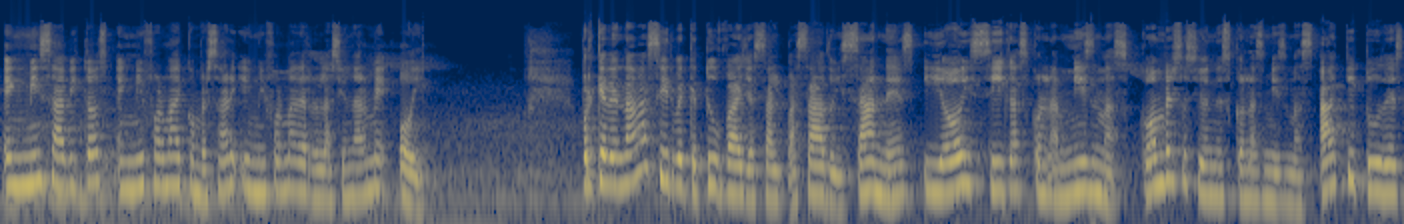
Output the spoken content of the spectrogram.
en mis hábitos, en mi forma de conversar y en mi forma de relacionarme hoy. Porque de nada sirve que tú vayas al pasado y sanes y hoy sigas con las mismas conversaciones, con las mismas actitudes,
